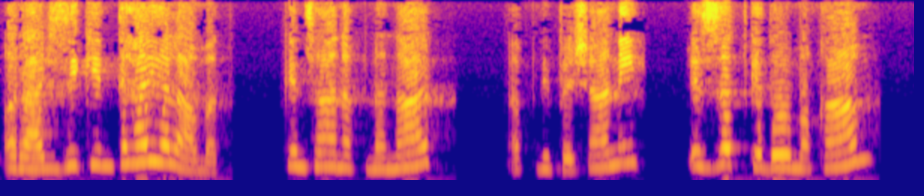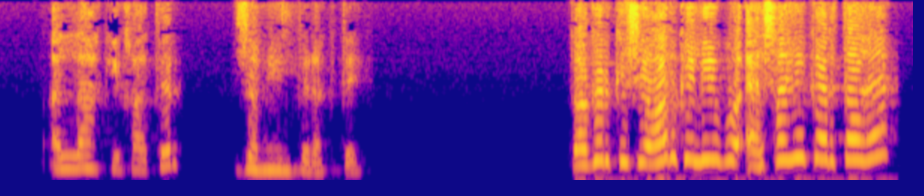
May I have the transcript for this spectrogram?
اور آجزی کی انتہائی علامت کہ انسان اپنا ناک اپنی پیشانی، عزت کے دو مقام اللہ کی خاطر زمین پہ رکھتے۔ تو اگر کسی اور کے لیے وہ ایسا ہی کرتا ہے،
